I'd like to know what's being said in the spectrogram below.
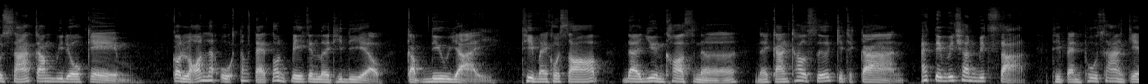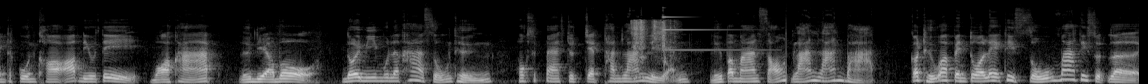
อุตสาหกรรมวิดีโอเกม ก็ร้อนและอุตั้งแต่ต้นปีกันเลยทีเดียว กับดีลใหญ่ที่ Microsoft ได้ยื่นข้อเสนอในการเข้าซื้อกิจการ Activision Blizzard ที่เป็นผู้สร้างเกมตระกูล Call of Duty Warcraft หรือ Diablo โดยมีมูลค่าสูงถึง 68.7 พันล้านเหรียญ หรือประมาณ 2 ล้านล้านบาท ก็ถือว่าเป็นตัวเลขที่สูงมากที่สุดเลย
